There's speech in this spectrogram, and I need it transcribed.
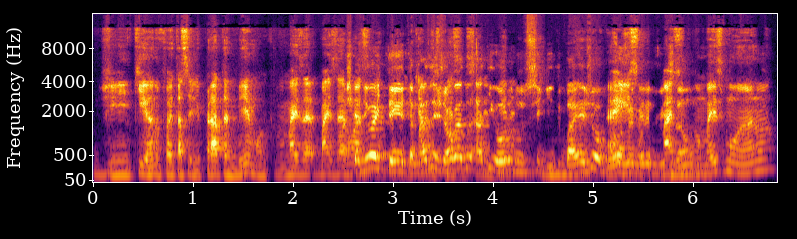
de que ano foi a taça de prata mesmo? Mas, é, mas era Acho que é de 80, mas ele joga a de ouro no seguinte. O Bahia jogou é isso, a primeira divisão. no mesmo ano,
